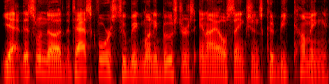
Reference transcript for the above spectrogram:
Yeah, this one, uh, the Task Force Too Big Money Boosters NIL sanctions could be coming.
